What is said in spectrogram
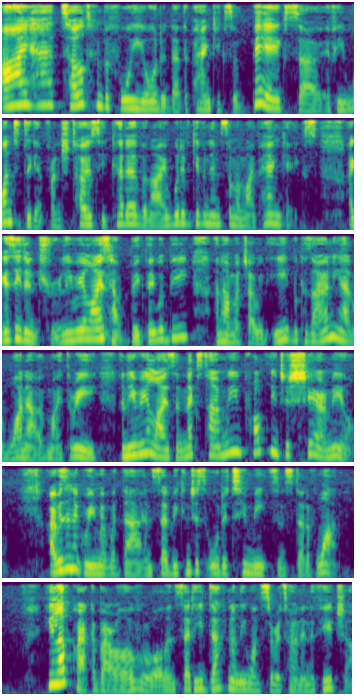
I had told him before he ordered that the pancakes were big, so if he wanted to get French toast, he could have, and I would have given him some of my pancakes. I guess he didn't truly realize how big they would be and how much I would eat because I only had one out of my three, and he realized that next time we probably just share a meal. I was in agreement with that and said we can just order two meats instead of one. He loved Cracker Barrel overall and said he definitely wants to return in the future.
